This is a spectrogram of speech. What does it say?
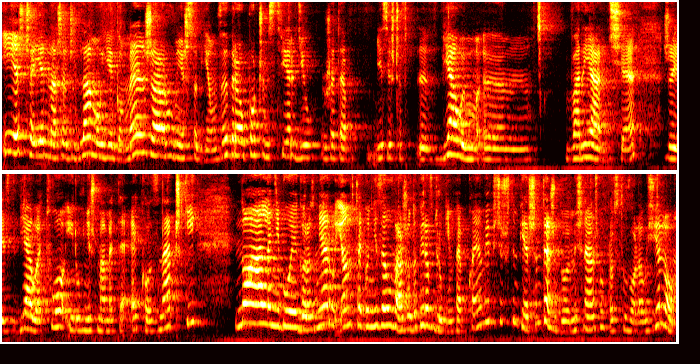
I jeszcze jedna rzecz dla mojego męża, również sobie ją wybrał, po czym stwierdził, że ta jest jeszcze w, w białym ym, wariancie, że jest białe tło i również mamy te eko znaczki. No ale nie było jego rozmiaru i on tego nie zauważył, dopiero w drugim pepko. Ja mówię, przecież w tym pierwszym też były. Myślałam, że po prostu wolał zieloną.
